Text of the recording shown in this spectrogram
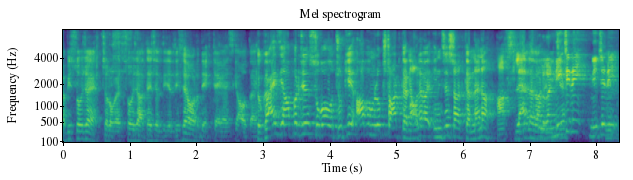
अभी सो जाए। चलो गाइस सो जाते हैं जल्दी जल्दी से और देखते हैं गाइस क्या होता है। तो गाइस यहाँ पर जो है सुबह हो चुकी है। अब हम लोग स्टार्ट करने वाले हैं। भाई इनसे स्टार्ट करना है ना। हाँ स्लैब लगा नीचे। नहीं नीचे नहीं।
